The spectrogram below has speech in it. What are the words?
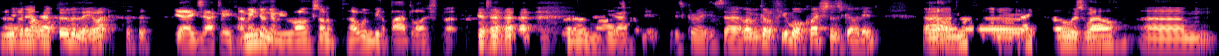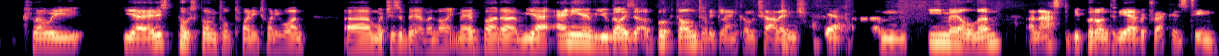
living out there permanently, right? yeah, exactly. I mean, don't get me wrong; it's not a that wouldn't be a bad life, but, but um, yeah. it's great. It's, uh, well, we've got a few more questions going in. Uh, Thank Chloe as well. Um, Chloe, yeah, it is postponed till 2021, um, which is a bit of a nightmare. But um, yeah, any of you guys that are booked onto the Glencoe Challenge, Yeah. um, email them and asked to be put onto the Evertrekkers team.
